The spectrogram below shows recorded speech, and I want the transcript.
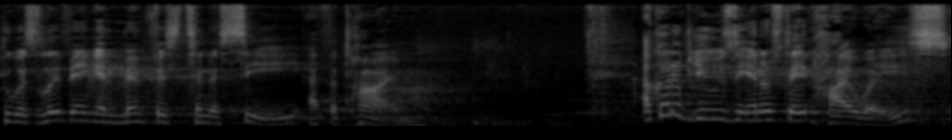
who was living in Memphis, Tennessee at the time. I could have used the interstate highways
